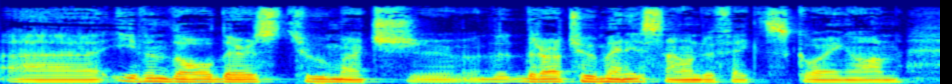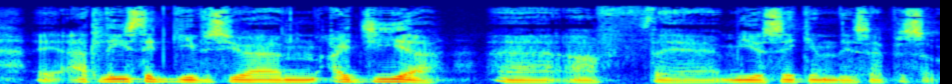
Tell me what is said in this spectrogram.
Uh, even though there's too much, uh, there are too many sound effects going on. At least it gives you an idea uh, of the music in this episode.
